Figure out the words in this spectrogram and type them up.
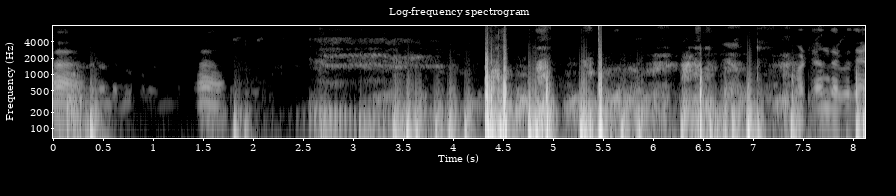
નથી અત્યારે જો આજ માતાજીનું વરુણ છે એટલે હા. સબ કુટુંબ છે જો. હા ખોખરી બનાવશે હા હા હા માટે અંદર બધા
